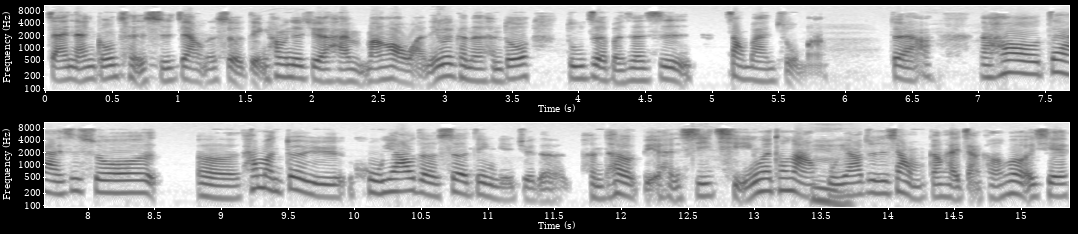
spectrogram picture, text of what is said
宅男工程师这样的设定，他们就觉得还蛮好玩的，因为可能很多读者本身是上班族嘛，对啊，然后再来是说，呃，他们对于狐妖的设定也觉得很特别、很稀奇，因为通常狐妖就是像我们刚才讲，可能会有一些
